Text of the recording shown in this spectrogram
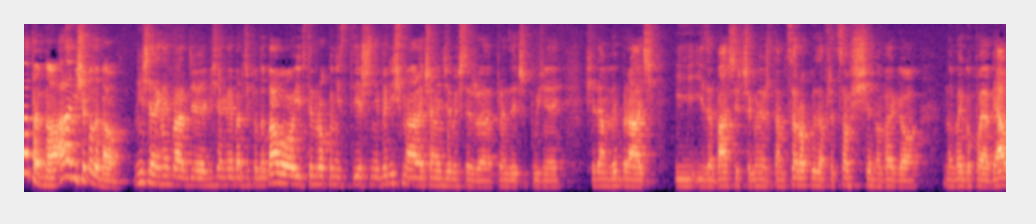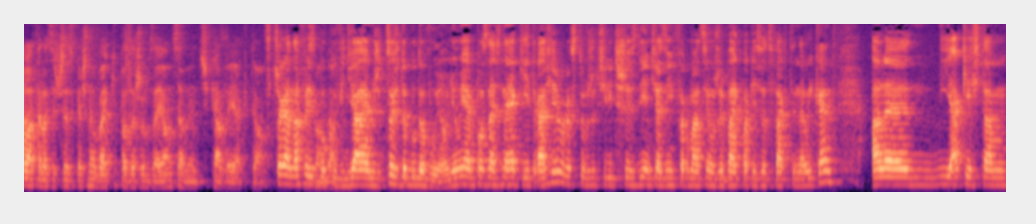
Na pewno, ale mi się podobało. Mi się jak najbardziej, mi się jak najbardziej podobało i w tym roku niestety jeszcze nie byliśmy, ale trzeba będzie myślę, że prędzej czy później się tam wybrać i, i zobaczyć, szczególnie, że tam co roku zawsze coś się nowego, nowego pojawiało, a teraz jeszcze jest jakaś nowa ekipa zarządzająca, więc ciekawe jak to Wczoraj na Facebooku wygląda. widziałem, że coś dobudowują. Nie umiałem poznać na jakiej trasie, po prostu wrzucili trzy zdjęcia z informacją, że bikepark jest otwarty na weekend, ale jakieś tam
